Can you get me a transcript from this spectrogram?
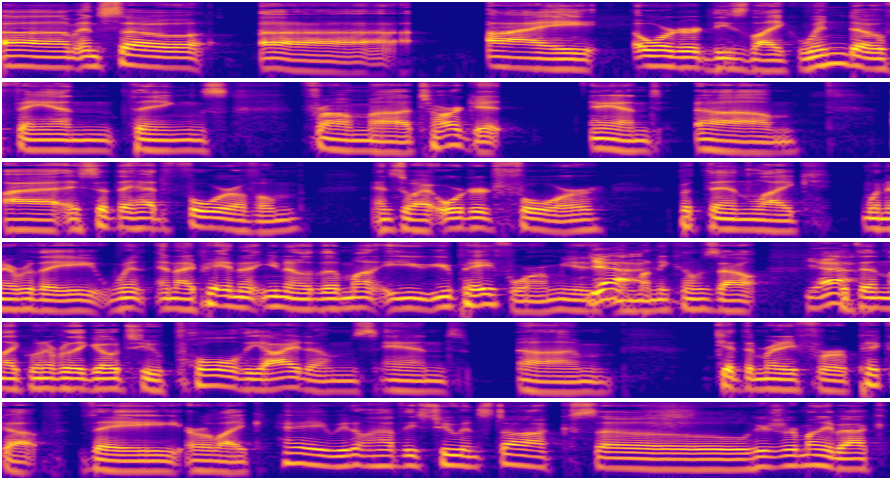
Um, and so uh, I ordered these like window fan things from uh, Target, and um, I, it said they had four of them, and so I ordered four. But then, like, whenever they went and I pay, and, you know, the money you, you pay for them, you, Yeah. the money comes out. Yeah. But then, like, whenever they go to pull the items and um, get them ready for pickup, they are like, "Hey, we don't have these two in stock, so here's your money back."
